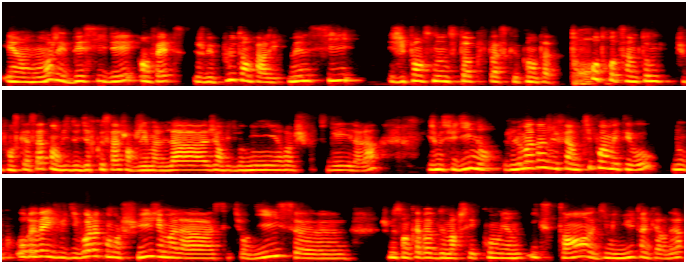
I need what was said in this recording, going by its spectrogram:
Et à un moment, j'ai décidé, en fait, je vais plus t'en parler, même si j'y pense non-stop parce que quand tu as trop trop de symptômes, tu penses qu'à ça, tu as envie de dire que ça, genre j'ai mal là, j'ai envie de vomir, je suis fatiguée, là là. Et je me suis dit non, le matin, je lui fais un petit point météo. Donc au réveil, je lui dis voilà comment je suis, j'ai mal à 7 sur 10, euh, je me sens capable de marcher combien X temps, 10 minutes, un quart d'heure.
